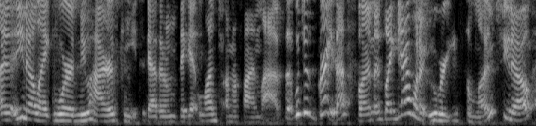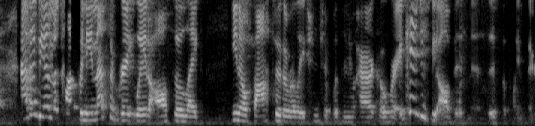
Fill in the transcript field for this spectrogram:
uh, you know, like where new hires can meet together and they get lunch on Refine Labs, which is great. That's fun. It's like, yeah, I want to Uber eat some lunch, you know, have it be on the company. And that's a great way to also like, you know, foster the relationship with the new hire cohort. It can't just be all business, is the point there.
